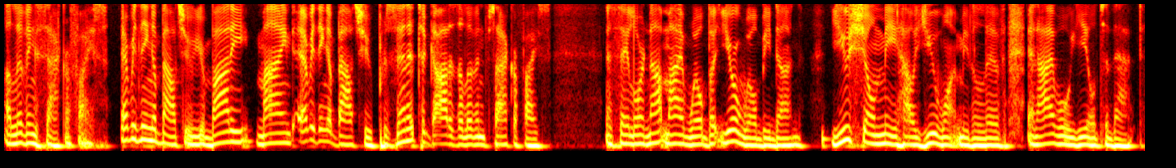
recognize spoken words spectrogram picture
a living sacrifice. Everything about you, your body, mind, everything about you, present it to God as a living sacrifice and say, Lord, not my will, but your will be done. You show me how you want me to live, and I will yield to that.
